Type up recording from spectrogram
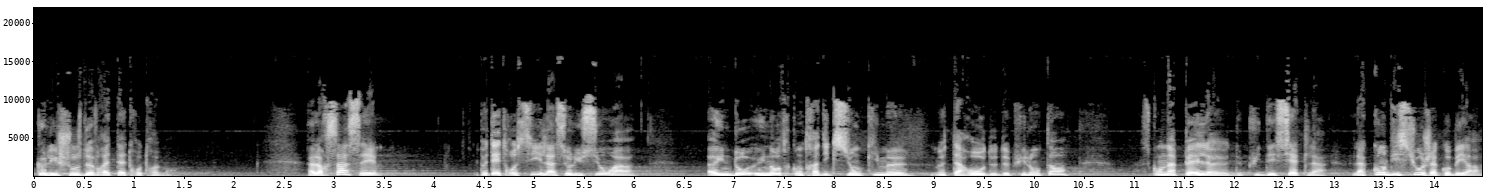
que les choses devraient être autrement? Alors ça, c'est peut-être aussi la solution à, une, autre contradiction qui me, taraude depuis longtemps, ce qu'on appelle euh, depuis des siècles la, la conditio jacobea,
